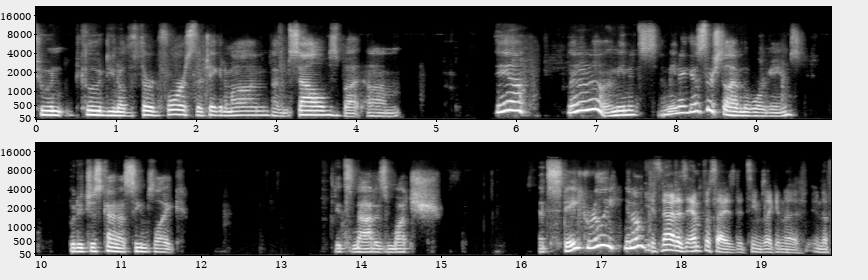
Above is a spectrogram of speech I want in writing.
to include, you know, the third force. They're taking them on by themselves, but um yeah, I don't know. I mean, it's I mean, I guess they're still having the war games, but it just kind of seems like it's not as much at stake, really, you know? it's not as emphasized it seems like in the in the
